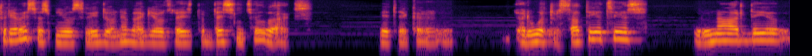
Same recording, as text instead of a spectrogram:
tur jau es esmu jūsu vidū. Nevajag jau uzreiz tur desmit cilvēkus. Pietiek ar, ar otru satiecies, runā ar Dievu,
